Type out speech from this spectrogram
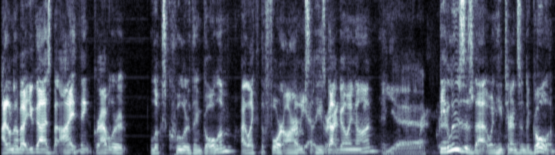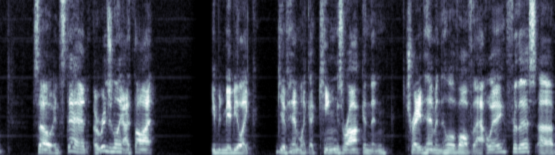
I don't know about you guys, but I think Graveler looks cooler than Golem. I like the four arms yeah, that he's Gra- got going on, and Yeah. Gra- he loses that when he turns into Golem. So instead, originally I thought you would maybe like give him like a King's Rock and then trade him and he'll evolve that way for this. Uh,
